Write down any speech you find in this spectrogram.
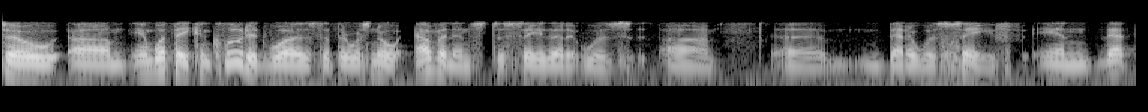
So, um, and what they concluded was that there was no evidence to say that it was. Uh, uh, that it was safe, and that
